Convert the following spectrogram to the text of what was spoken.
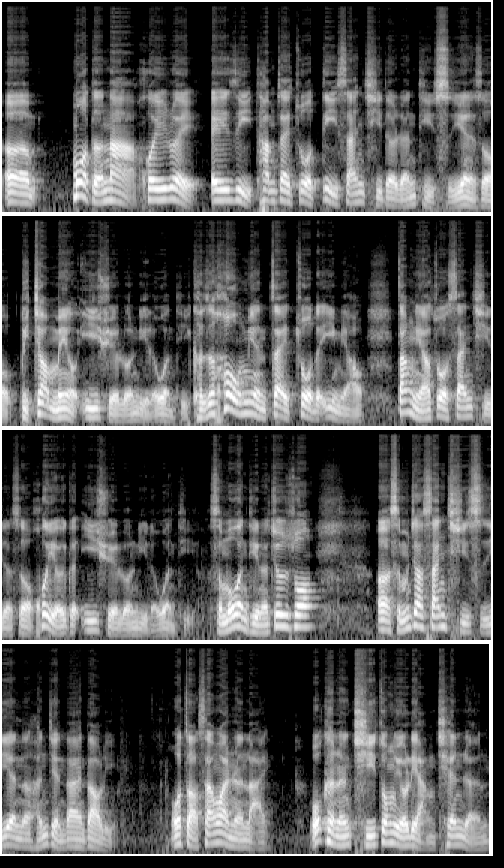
呃，莫德纳、辉瑞、AZ 他们在做第三期的人体实验的时候，比较没有医学伦理的问题。可是后面在做的疫苗，当你要做三期的时候，会有一个医学伦理的问题。什么问题呢？就是说。呃，什么叫三期实验呢？很简单的道理，我找三万人来，我可能其中有两千人，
